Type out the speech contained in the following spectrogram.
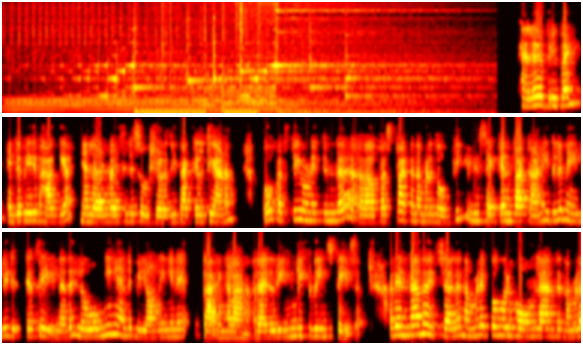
thank you ഹലോ എവ്രി വൺ എന്റെ പേര് ഭാഗ്യ. ഞാൻ ലേൺ വൈസിന്റെ സോഷ്യോളജി ഫാക്കൽറ്റി ആണ്. അപ്പോൾ ഫസ്റ്റ് യൂണിറ്റിന്റെ ഫസ്റ്റ് പാർട്ട് നമ്മൾ നോക്കി. ഇനി സെക്കൻഡ് പാർട്ട് ആണ്. ഇതിൽ മെയിൻലി ഡിസ്കസ് ചെയ്യുന്നത് ലോങ്ങിങ് ആൻഡ് ബിലോങ്ങിങ്ങിന്റെ കാര്യങ്ങളാണ്. അതായത് ഒരു ഇൻ ബിറ്റ്വീൻ സ്പേസ് അതെന്താന്ന് വെച്ചാൽ നമ്മളിപ്പം ഒരു ഹോം ലാൻഡ് നമ്മൾ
